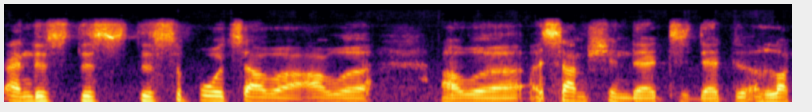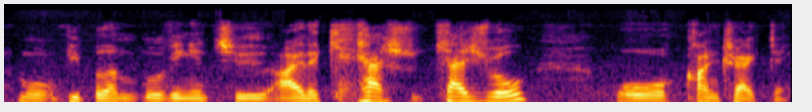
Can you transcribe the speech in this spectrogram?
and this, this this supports our our our assumption that that a lot more people are moving into either cash casual or contracting.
